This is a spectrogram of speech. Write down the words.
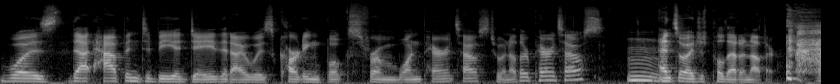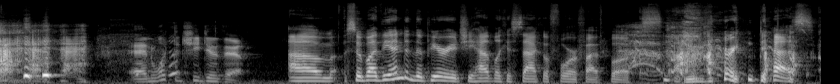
was that happened to be a day that I was carting books from one parent's house to another parent's house. And so I just pulled out another. And what did she do then? Um, so by the end of the period, she had like a stack of four or five books on her desk.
